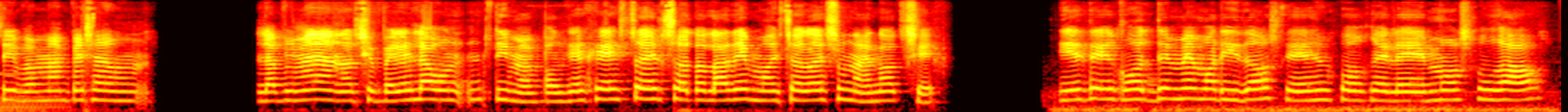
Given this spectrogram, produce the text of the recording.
Sí, vamos a empezar la primera noche, pero es la última, porque es que esto es solo la demo y solo es una noche. Y es de Golden Memory 2, que es el juego que le hemos jugado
